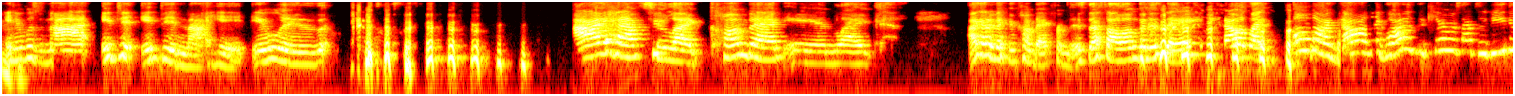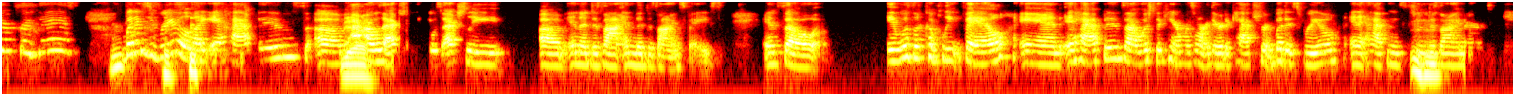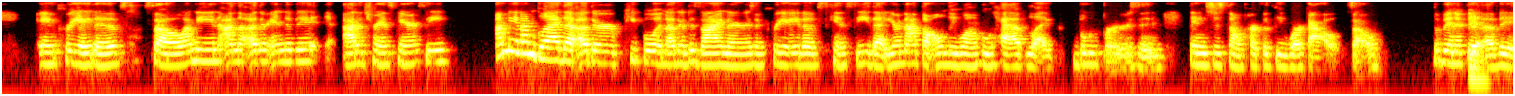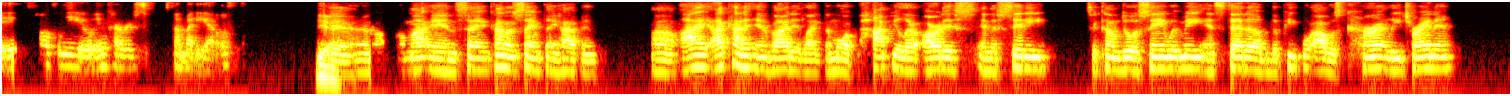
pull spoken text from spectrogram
Mm-hmm. And it was not, it did it did not hit. It was I have to like come back and like I gotta make a comeback from this. That's all I'm gonna say. and I was like, oh my god, like why does the cameras have to be there for this? But it's real, like it happens. Um, yeah. I, I was actually it was actually um in a design in the design space, and so it was a complete fail, and it happens. I wish the cameras weren't there to capture it, but it's real, and it happens to mm-hmm. designers and creatives. So I mean, on the other end of it, out of transparency, I mean, I'm glad that other people and other designers and creatives can see that you're not the only one who have like bloopers and things just don't perfectly work out. So the benefit yeah. of it is hopefully you encourage somebody else. Yeah. yeah and on my end, same kind of the same thing happened. Uh, I I kind of invited like the more popular artists in the city to come do a scene with me instead of the people I was currently training.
